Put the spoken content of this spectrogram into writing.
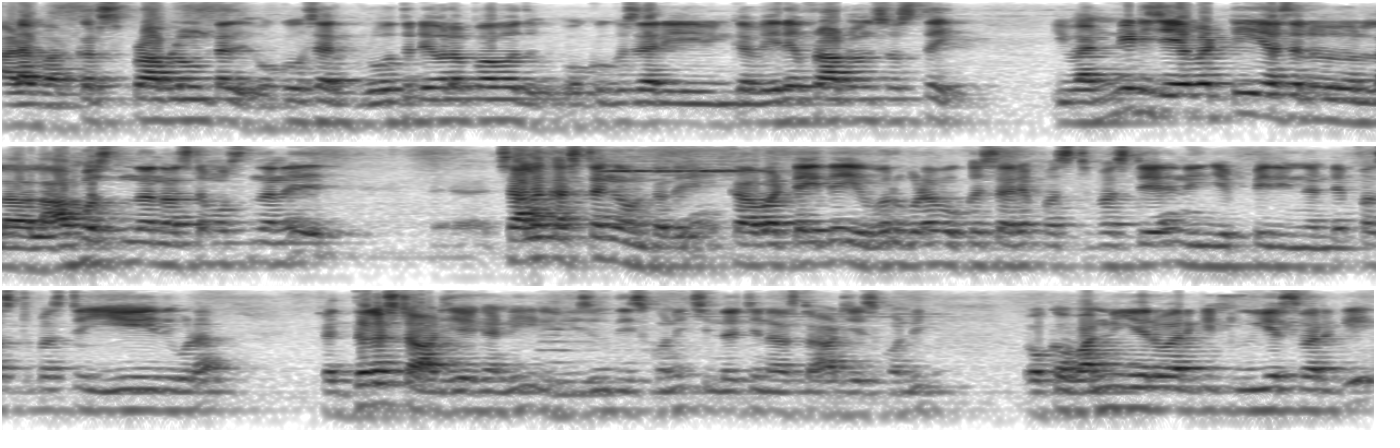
ఆడ వర్కర్స్ ప్రాబ్లం ఉంటుంది ఒక్కొక్కసారి గ్రోత్ డెవలప్ అవ్వదు ఒక్కొక్కసారి ఇంకా వేరే ప్రాబ్లమ్స్ వస్తాయి. ఇవన్నిటి చేయబట్టి అసలు లా- లాభం వస్తుందా నష్టం వస్తుందనే చాలా కష్టంగా ఉంటుంది. కాబట్టి అయితే ఎవరు కూడా ఒక్కసారి ఫస్ట్ ఫస్ట్ నేను చెప్పేది ఏంటంటే ఫస్ట్ ఫస్ట్ ఏది కూడా పెద్దగా స్టార్ట్ చేయకండి. లీజుకు తీసుకొని చిన్న చిన్న స్టార్ట్ చేసుకోండి. ఒక వన్ ఇయర్ వరకు టూ ఇయర్స్ వరకు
